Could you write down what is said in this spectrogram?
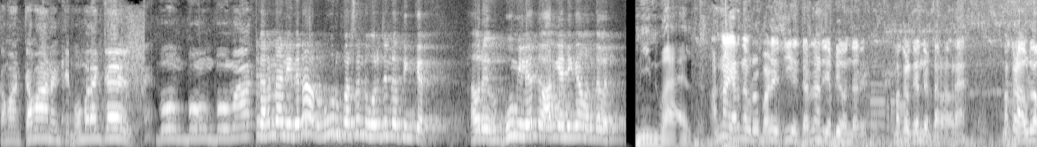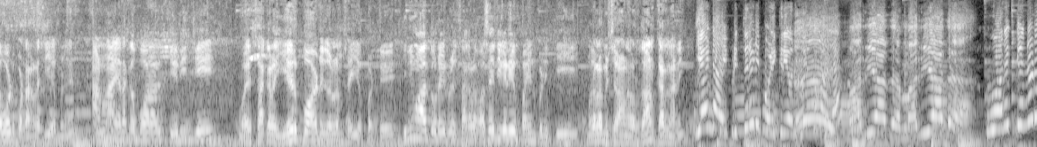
come on come on uncle boomer uncle boom boom boomer கருணாநிதினா அவர் நூறு பர்சன்ட் ஒரிஜினல் திங்கர் அவர் பூமியிலேருந்து ஆர்கானிக்காக வந்தவர். அண்ணா இறந்த ஒரு பாடு சி கருணாநிதி எப்படி வந்தாரு? மக்கள் தேர்ந்தெடுத்தாங்களா அவரை? மக்கள் அவர் தான் ஓட்டு போட்டாங்களா சிஎம்னு அண்ணா இறக்க போறாரு தெரிஞ்சு. சகல ஏற்பாடுகளும் செய்யப்பட்டு சினிமா துறையுடைய சகல வசதிகளையும் பயன்படுத்தி முதலமைச்சரானவர் தான் கருணாநிதி. ஏண்டா இப்படி திருடி பொழிக்கிறிய மரியாதை மரியாதை. உனக்கு என்னோட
